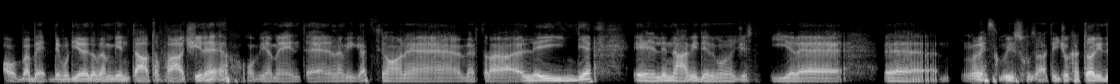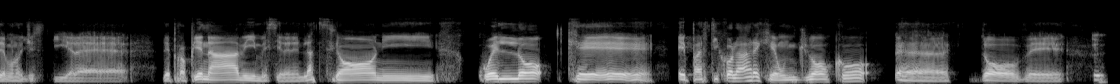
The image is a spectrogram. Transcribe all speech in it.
oh, vabbè, devo dire dove è ambientato, facile, ovviamente, navigazione verso la- le Indie e le navi devono gestire, eh, eh, scu- scusate, i giocatori devono gestire le proprie navi, investire nelle azioni, quello che è particolare è che è un gioco eh, dove eh,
